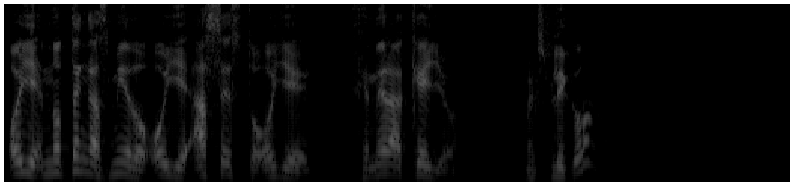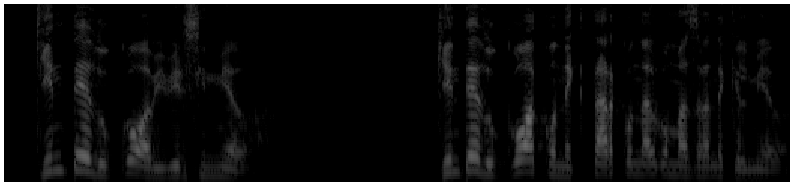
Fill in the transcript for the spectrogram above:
Oye, no tengas miedo, oye, haz esto, oye, genera aquello. ¿Me explico? ¿quién te educó a vivir sin miedo? ¿Quién te educó a conectar con algo más grande que el miedo?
